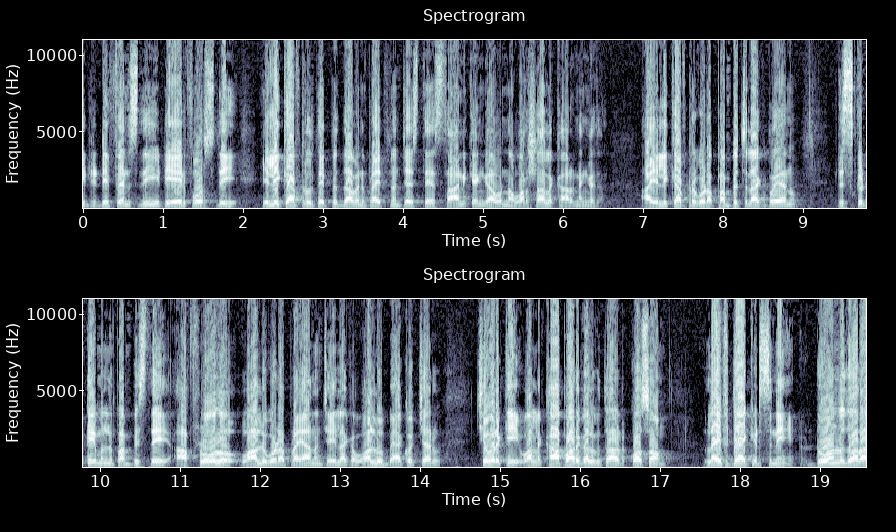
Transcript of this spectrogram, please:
ఇటు డిఫెన్స్ది ఇటు ఎయిర్ ఫోర్స్ది హెలికాప్టర్లు తెప్పిద్దామని ప్రయత్నం చేస్తే స్థానికంగా ఉన్న వర్షాల కారణంగా ఆ హెలికాప్టర్ కూడా పంపించలేకపోయాను. రిస్క్ టీములను పంపిస్తే ఆ ఫ్లోలో వాళ్ళు కూడా ప్రయాణం చేయలేక వాళ్ళు బ్యాక్ వచ్చారు. చివరికి వాళ్ళని కాపాడగలుగుతా కోసం లైఫ్ జాకెట్స్ని డ్రోన్ల ద్వారా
